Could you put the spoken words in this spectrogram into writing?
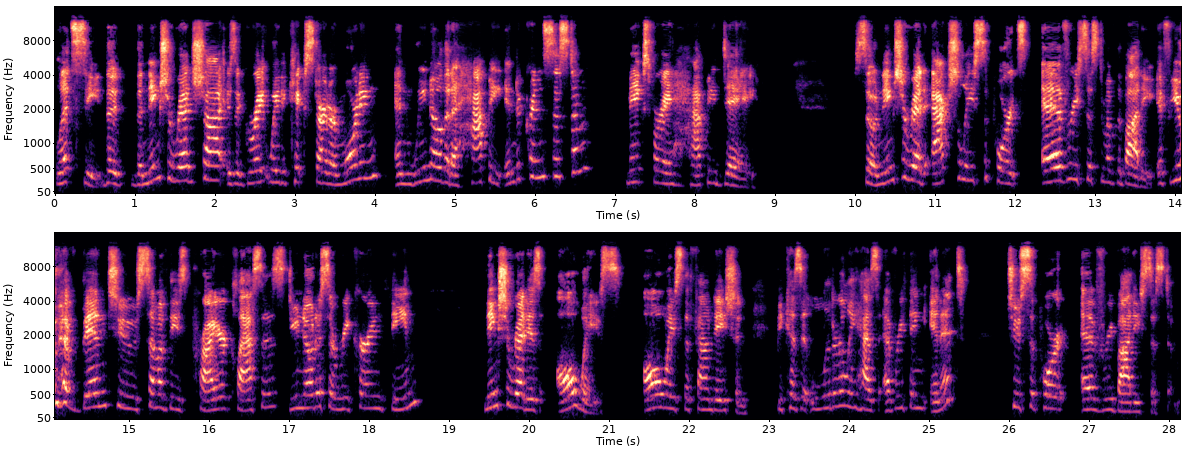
let's see. The, the Ningxia Red shot is a great way to kickstart our morning, and we know that a happy endocrine system makes for a happy day. So Ningxia Red actually supports every system of the body. If you have been to some of these prior classes, do you notice a recurring theme? Ningxia Red is always, always the foundation because it literally has everything in it to support every body system.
